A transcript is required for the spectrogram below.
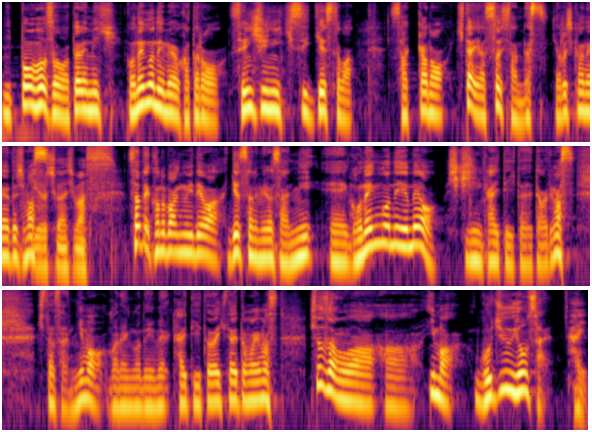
日本放送渡辺美希5年後の夢を語ろう。先週に引き続きゲストは作家の北康俊さんです。よろしくお願いいたします。よろしくお願いします。さてこの番組ではゲストの皆さんに、えー、5年後の夢を色紙に書いていただいております。北さんにも5年後の夢書いていただきたいと思います。北さんはあ今54歳。はい。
